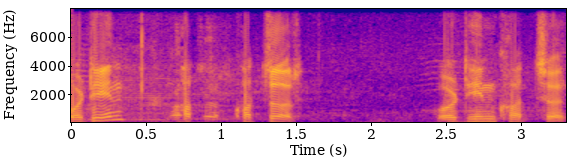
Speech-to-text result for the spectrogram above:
কঠিন? খচ্চর। কঠিন খচ্চর।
